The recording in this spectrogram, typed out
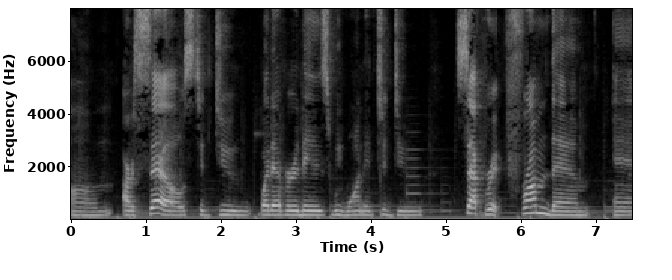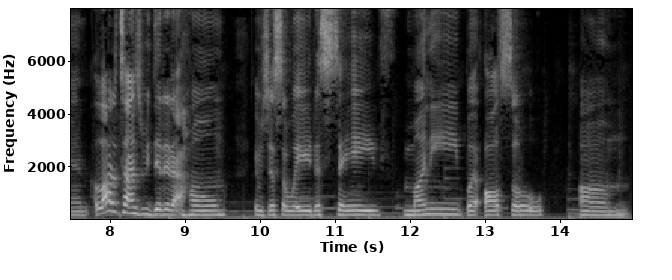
um, ourselves to do whatever it is we wanted to do separate from them. And a lot of times we did it at home. It was just a way to save money, but also um,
